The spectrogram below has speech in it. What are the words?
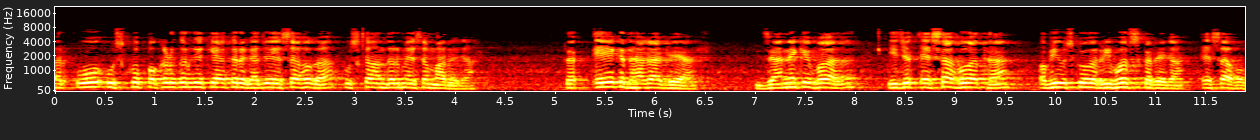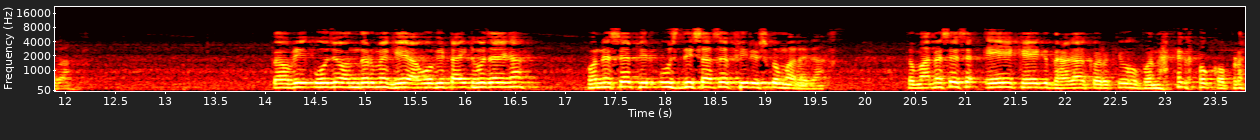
और वो उसको पकड़ करके क्या करेगा, जो ऐसा होगा, उसका अंदर में ऐसा मारेगा। तो एक धागा गया। जाने के बाद ये जो ऐसा हुआ था, अभी उसको रिवर्स करेगा। ऐसा होगा। तो अभी वो जो अंदर में गया, वो भी टाइट हो जाएगा। होने से फिर उस दिशा से फिर इसको मारेगा। तो मारने से एक एक धागा करके वो बनाएगा वो कपड़ा।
